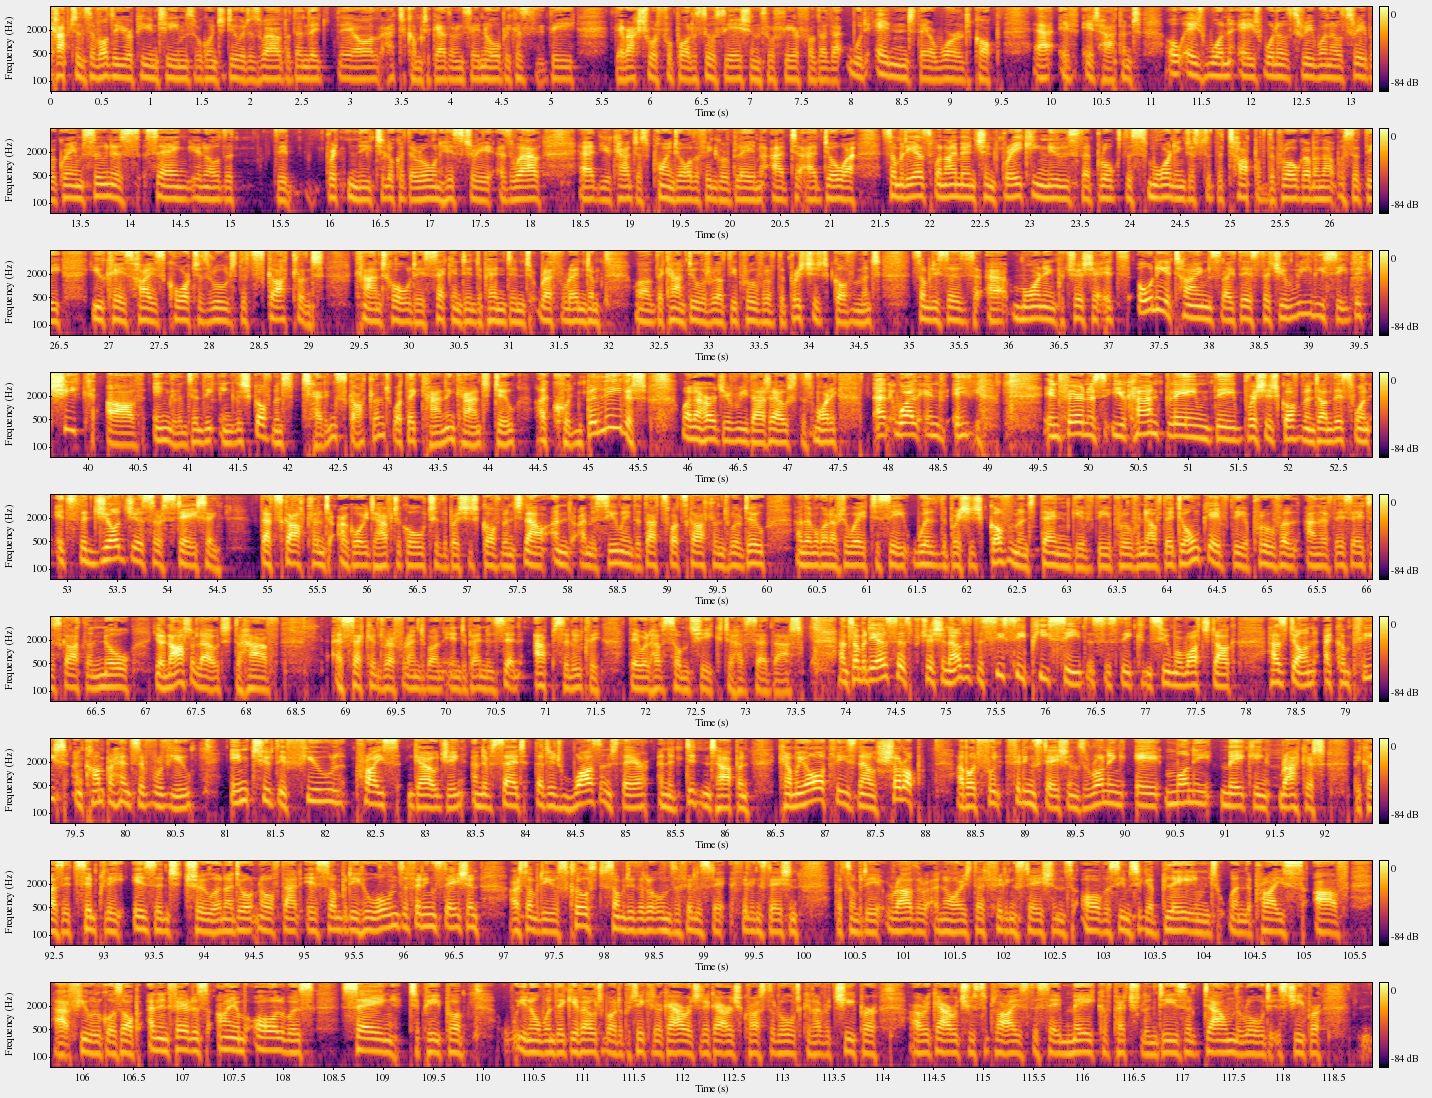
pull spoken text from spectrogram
captains of other European teams were going to do it as well, but then they they all had to come together and say no because the their actual football associations were fearful that that would end their World Cup uh, if it happened. Oh eight one eight one oh three one oh three. But Graham Souness saying you know that the Britain need to look at their own history as well. Uh, you can't just point all the finger of blame at, at Doha. Somebody else, when I mentioned breaking news that broke this morning just at the top of the programme, and that was that the UK's highest court has ruled that Scotland can't hold a second independent referendum. Well, they can't do it without the approval of the British government. Somebody says, uh, Morning, Patricia, it's only at times like this that you really see the cheek of England and the English government telling Scotland what they can and can't do. I couldn't believe it when I heard you read that out this morning. And well, in in fairness, you can't blame the British government on this one. It's the judges are stating that Scotland are going to have to go to the British government now, and I'm assuming that that's what Scotland will do, and then we're going to have to wait to see will the British government then give the approval. Now, if they don't give the approval, and if they say to Scotland, no, you're not allowed to have a second referendum on independence, then absolutely they will have some cheek to have said that. And somebody else says, Patricia, now that the CCPC, this is the consumer watchdog, has done a complete and comprehensive review into the fuel price gouging and have said that it wasn't there and it didn't happen. Can we all please now shut up about filling stations running a money making racket because it simply isn't true? And I don't know if that is somebody who owns a filling station or somebody who's close to somebody that owns a filling station, but somebody rather annoyed that filling stations always seems to get blamed when the price of uh, fuel goes up. And in fairness, I am always saying to people, you know, when they give out about a particular garage and a garage across the road can have a cheaper, or a garage who supplies the same make of petrol and diesel down the road is cheaper.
